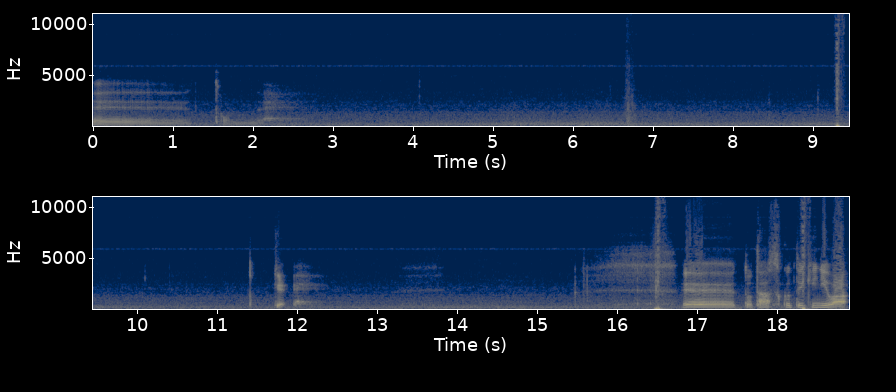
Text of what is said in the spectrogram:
えー、っとね OK えーっと、タスク的には、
